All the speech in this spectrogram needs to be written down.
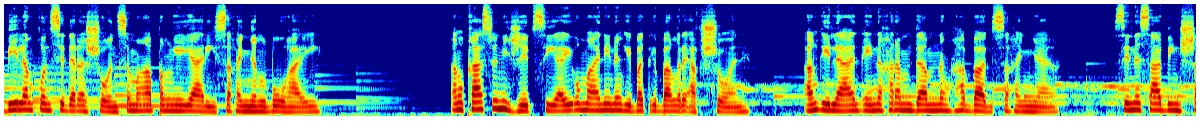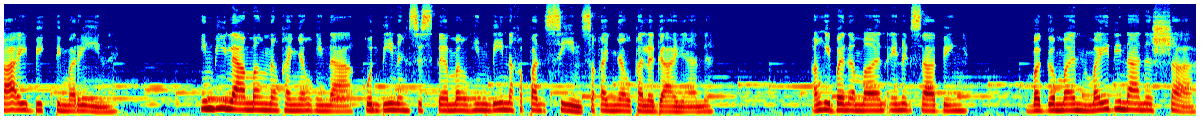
bilang konsiderasyon sa mga pangyayari sa kanyang buhay. Ang kaso ni Gypsy ay umani ng iba't ibang reaksyon. Ang ilan ay nakaramdam ng habag sa kanya. Sinasabing siya ay biktima rin. Hindi lamang ng kanyang ina kundi ng sistemang hindi nakapansin sa kanyang kalagayan. Ang iba naman ay nagsabing, bagaman may dinanas siya,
